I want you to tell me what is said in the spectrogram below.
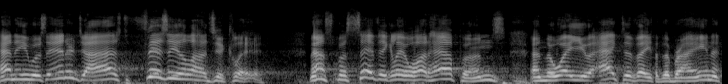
and he was energized physiologically. Now, specifically, what happens and the way you activate the brain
